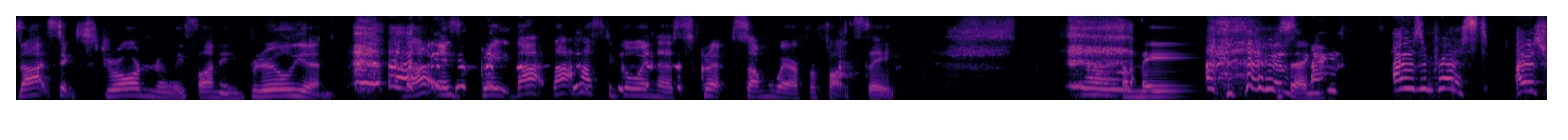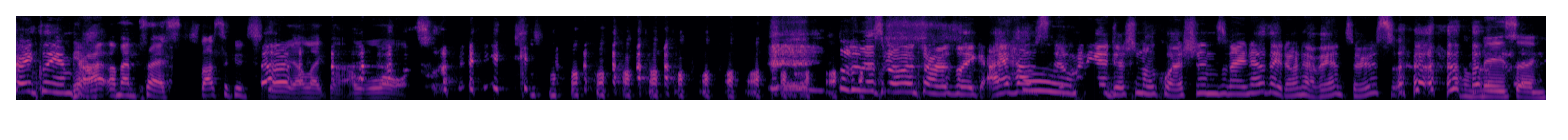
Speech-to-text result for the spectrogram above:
that's extraordinarily funny. Brilliant. That is great. That that has to go in a script somewhere for fuck's sake. Amazing. I was, I, I was impressed. I was frankly impressed. Yeah, I'm impressed. That's a good story. I like that a lot. One of those moments I was like, I have so oh. many additional questions and I know they don't have answers. Amazing.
